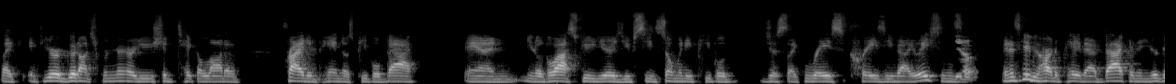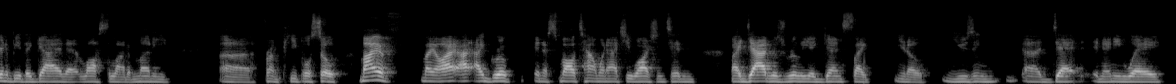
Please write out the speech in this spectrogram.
like if you're a good entrepreneur, you should take a lot of pride in paying those people back. And you know the last few years, you've seen so many people just like raise crazy valuations. Yeah and it's going to be hard to pay that back and then you're going to be the guy that lost a lot of money uh, from people so my my I, I grew up in a small town wenatchee washington my dad was really against like you know using uh, debt in any way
